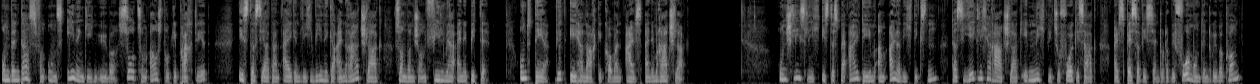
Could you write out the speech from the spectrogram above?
Und wenn das von uns ihnen gegenüber so zum Ausdruck gebracht wird, ist das ja dann eigentlich weniger ein Ratschlag, sondern schon vielmehr eine Bitte. Und der wird eher nachgekommen als einem Ratschlag. Und schließlich ist es bei all dem am allerwichtigsten, dass jeglicher Ratschlag eben nicht, wie zuvor gesagt, als besserwissend oder bevormundend rüberkommt,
